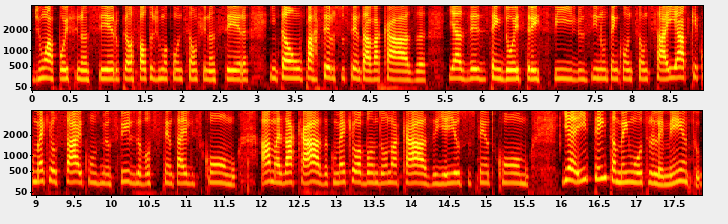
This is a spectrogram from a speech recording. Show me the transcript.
de um apoio financeiro, pela falta de uma condição financeira. Então, o parceiro sustentava a casa e às vezes tem dois, três filhos e não tem condição de sair. Ah, porque como é que eu saio com os meus filhos? Eu vou sustentar eles como? Ah, mas a casa, como é que eu abandono a casa? E aí eu sustento como? E aí tem também um outro elemento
